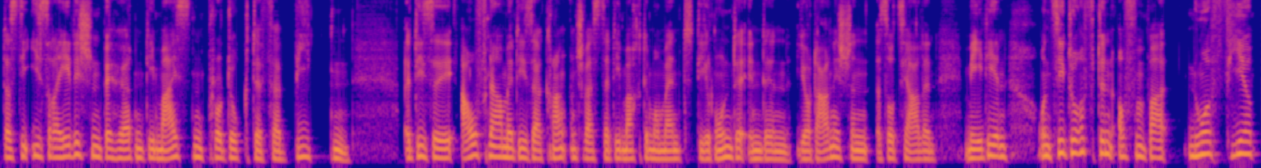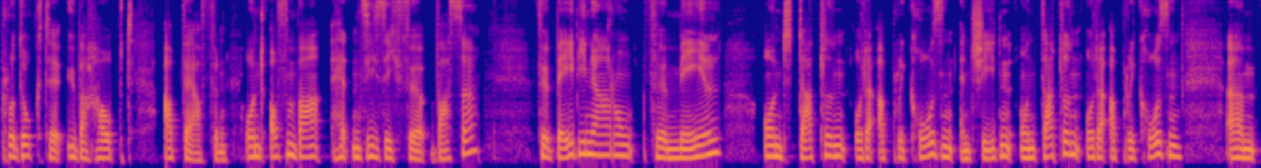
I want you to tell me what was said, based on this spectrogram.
dass die israelischen Behörden die meisten Produkte verbieten diese Aufnahme dieser Krankenschwester, die macht im Moment die Runde in den jordanischen sozialen Medien. Und sie durften offenbar nur vier Produkte überhaupt abwerfen. Und offenbar hätten sie sich für Wasser, für Babynahrung, für Mehl und Datteln oder Aprikosen entschieden. Und Datteln oder Aprikosen ähm,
